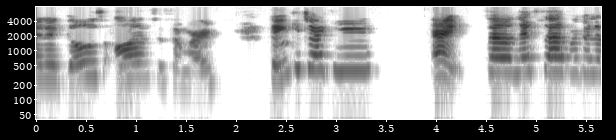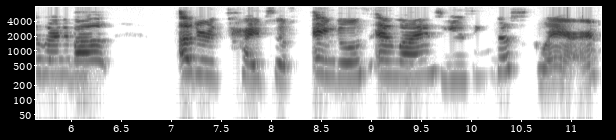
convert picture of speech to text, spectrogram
and it goes on to somewhere. Thank you, Jackie. Alright, so next up we're going to learn about other types of angles and lines using the square.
